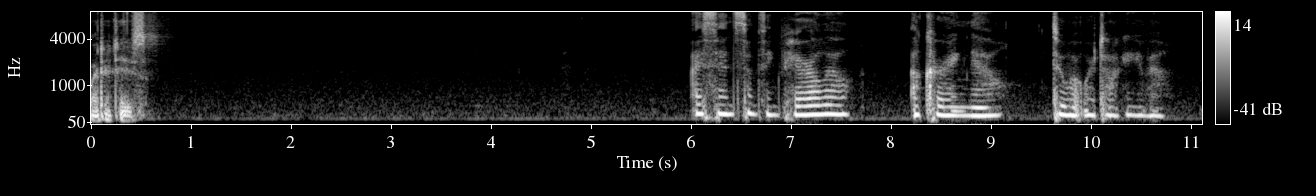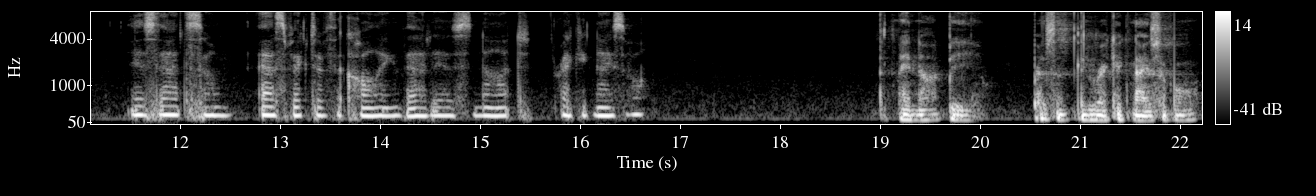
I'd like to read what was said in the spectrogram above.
what it is. I sense something parallel occurring now to what we're talking about? Is that some aspect of the calling that is not recognizable? That may not be presently recognizable,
